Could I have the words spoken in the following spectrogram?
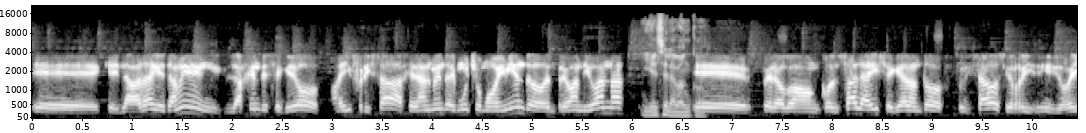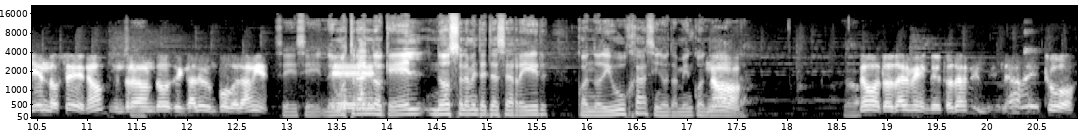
eh, que la verdad que también la gente se quedó ahí frisada, generalmente hay mucho movimiento entre banda y banda. Y él se la bancó. Eh, pero con, con Sala ahí se quedaron todos frisados y, riéndose, ¿no? Entraron todos en calor un poco también. Sí, sí, demostrando que él no solamente te hace reír cuando dibuja, sino también cuando habla. ¿No? totalmente, totalmente. estuvo,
